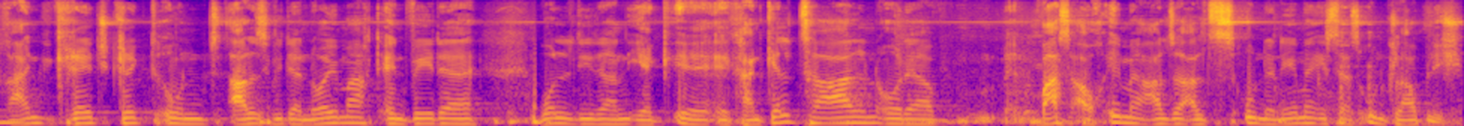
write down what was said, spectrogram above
reingekrätscht kriegt und alles wieder neu macht. Entweder wollen die dann ihr, äh, kein Geld zahlen oder was auch immer. Also als Unternehmer ist das unglaublich.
